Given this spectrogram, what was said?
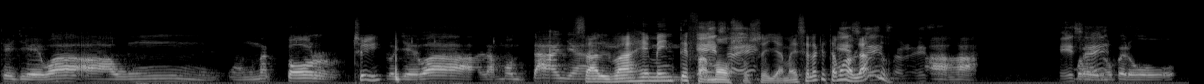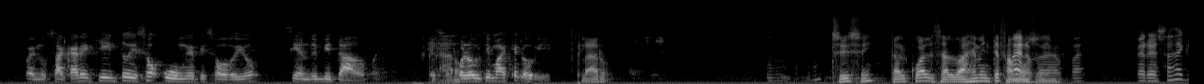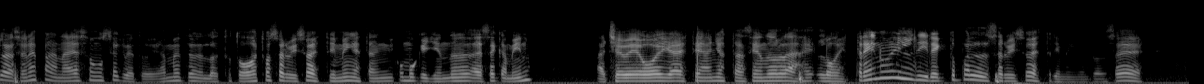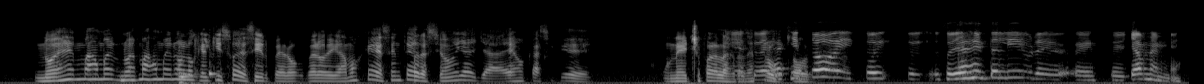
que lleva a un, un actor, sí. lo lleva a las montañas. Salvajemente famoso se llama, esa es la que estamos hablando. Ajá. bueno, pero bueno, Zachary Quinto hizo un episodio siendo invitado, pues. Esa fue la última vez que lo vi. Claro. Sí, sí, tal cual, salvajemente famoso. Pero esas declaraciones para nadie son un secreto. Dígame, todos estos servicios de streaming están como que yendo a ese camino. HBO ya este año está haciendo los estrenos y el directo para el servicio de streaming. Entonces, no es más o menos, no es más o menos lo que él quiso decir, pero, pero digamos que esa integración ya, ya es casi que un hecho para las grandes es, Aquí estoy, soy agente libre, este, llámenme.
